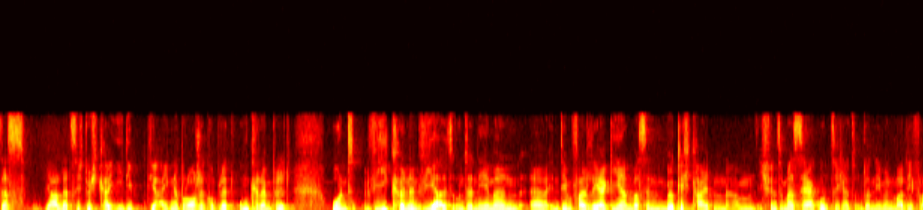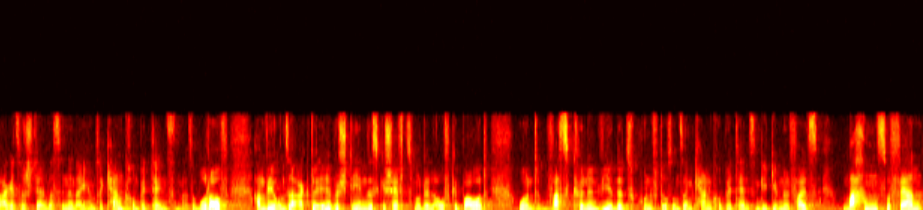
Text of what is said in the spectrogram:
das ja letztlich durch KI die, die eigene Branche komplett umkrempelt und wie können wir als Unternehmen äh, in dem Fall reagieren? Was sind Möglichkeiten? Ähm, ich finde es immer sehr gut, sich als Unternehmen mal die Frage zu stellen, was sind denn eigentlich unsere Kernkompetenzen? Also worauf haben wir unser aktuell bestehendes Geschäftsmodell aufgebaut und was können wir in der Zukunft aus unseren Kernkompetenzen gegebenenfalls machen, sofern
